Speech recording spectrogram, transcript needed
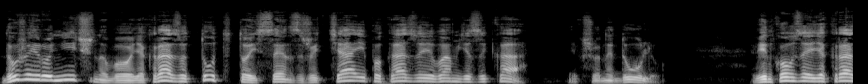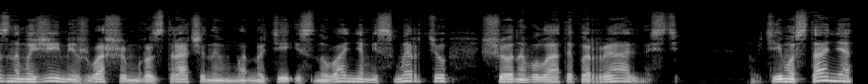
Дуже іронічно, бо якраз отут той сенс життя і показує вам язика, якщо не дулю. Він ковзає якраз на межі між вашим розтраченим в марноті існуванням і смертю, що набула тепер реальності. Втім, остання,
